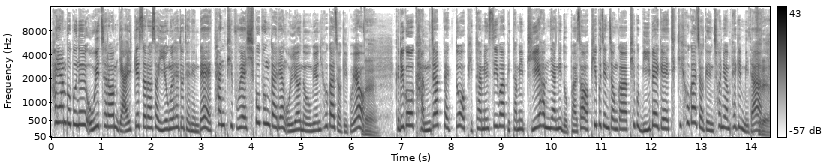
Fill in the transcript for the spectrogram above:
하얀 부분을 오이처럼 얇게 썰어서 이용을 해도 되는데 탄 피부에 15분가량 올려놓으면 효과적이고요. 네. 그리고 감자팩도 비타민 C와 비타민 B의 함량이 높아서 피부 진정과 피부 미백에 특히 효과적인 천연 팩입니다. 그래요.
